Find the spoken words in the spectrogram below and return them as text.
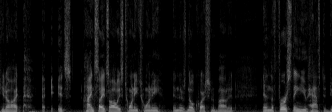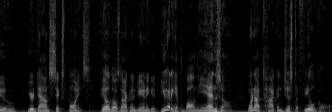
You know, I, it's hindsight's always twenty twenty, and there's no question about it. And the first thing you have to do, you're down six points. Field goal's not going to do any good. You got to get the ball in the end zone. We're not talking just a field goal,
